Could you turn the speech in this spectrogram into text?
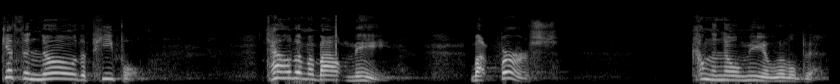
Get to know the people. Tell them about me. But first, come to know me a little bit.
